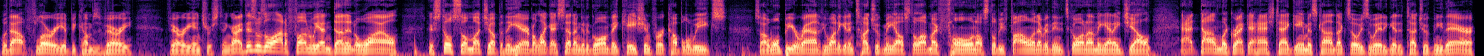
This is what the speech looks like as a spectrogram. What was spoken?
without Fleury, it becomes very very interesting. All right, this was a lot of fun. We hadn't done it in a while. There's still so much up in the air, but like I said, I'm going to go on vacation for a couple of weeks, so I won't be around. If you want to get in touch with me, I'll still have my phone. I'll still be following everything that's going on in the NHL. At Don LaGreca, hashtag game misconduct is always the way to get in touch with me there.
